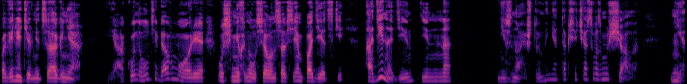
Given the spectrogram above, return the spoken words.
повелительница огня». «Я окунул тебя в море», — усмехнулся он совсем по-детски. «Один-один, Инна». Не знаю, что меня так сейчас возмущало. Нет,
